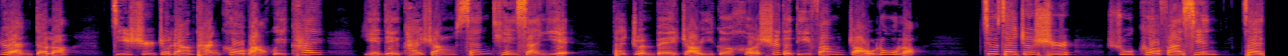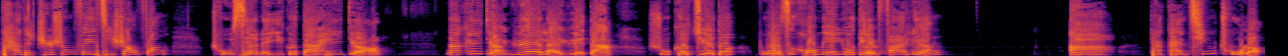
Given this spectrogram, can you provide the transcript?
远的了，即使这辆坦克往回开。也得开上三天三夜。他准备找一个合适的地方着陆了。就在这时，舒克发现，在他的直升飞机上方出现了一个大黑点儿。那黑点越来越大，舒克觉得脖子后面有点发凉。啊！他看清楚了，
